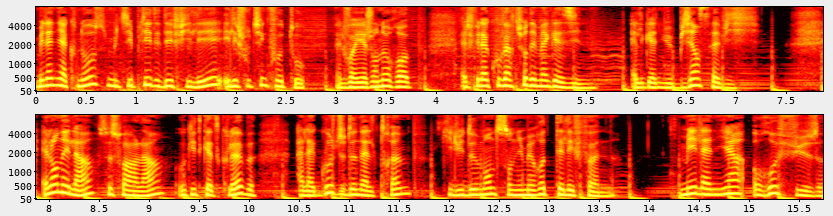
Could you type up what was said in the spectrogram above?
Melania Knauss multiplie les défilés et les shootings photos. Elle voyage en Europe, elle fait la couverture des magazines. Elle gagne bien sa vie. Elle en est là, ce soir-là, au Kit Kat Club, à la gauche de Donald Trump, qui lui demande son numéro de téléphone. Melania refuse.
